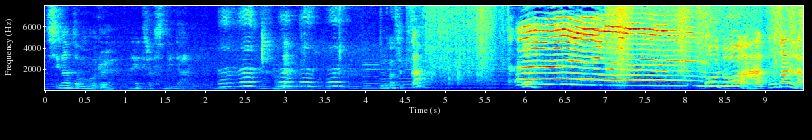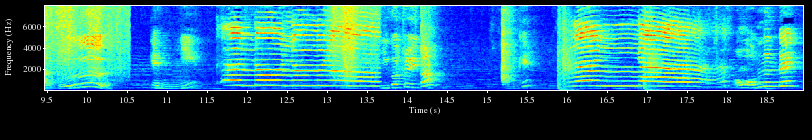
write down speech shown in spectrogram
시간 선물을 해드렸습니다. 응? 이거 줄까? 또 줘? 아, 또 달라고. 깼니? 이거 줘, 이거? 이렇게? 어, 없는데?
